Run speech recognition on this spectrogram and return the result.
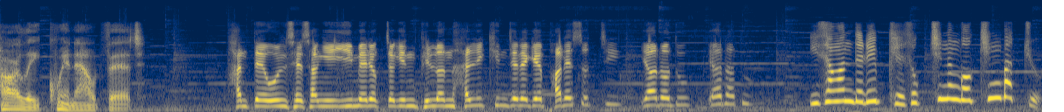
Harley Quinn outfit. 한때 온 세상이 이 매력적인 빌런 할리퀸젤에게 반했었지 야 너도 야 나도 이상한 드립 계속 치는 거 킹받쥬.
